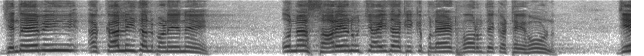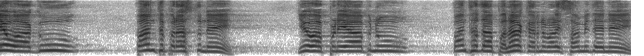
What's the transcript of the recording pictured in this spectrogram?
ਜਿੰਨੇ ਵੀ ਅਕਾਲੀ ਦਲ ਬਣੇ ਨੇ, ਉਹਨਾਂ ਸਾਰਿਆਂ ਨੂੰ ਚਾਹੀਦਾ ਕਿ ਇੱਕ ਪਲੇਟਫਾਰਮ ਤੇ ਇਕੱਠੇ ਹੋਣ। ਜੇ ਉਹ ਆਗੂ ਪੰਥ ਪ੍ਰਸਤ ਨੇ ਜੇ ਉਹ ਆਪਣੇ ਆਪ ਨੂੰ ਪੰਥ ਦਾ ਭਲਾ ਕਰਨ ਵਾਲੇ ਸਮਝਦੇ ਨੇ,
